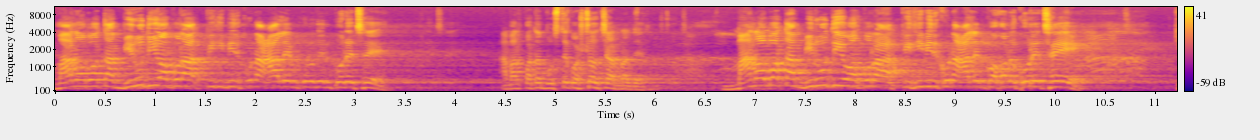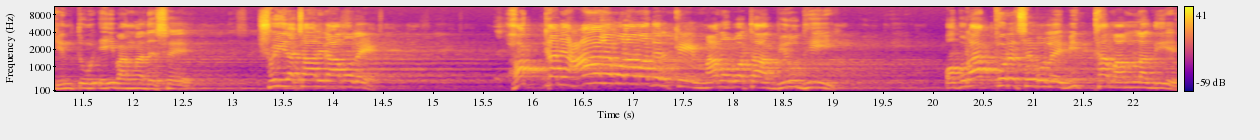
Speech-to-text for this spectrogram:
মানবতা বিরোধী অপরাধ পৃথিবীর কোন আলেম কোনোদিন করেছে? আমার কথা বুঝতে কষ্ট হচ্ছে আপনাদের। মানবতা বিরোধী অপরাধ পৃথিবীর কোন আলেম কখনো করেছে? কিন্তু এই বাংলাদেশে স্বৈরাচারীর আমলে হকানে আলেম আমাদেরকে মানবতা বিরোধী অপরাধ করেছে বলে মিথ্যা মামলা দিয়ে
